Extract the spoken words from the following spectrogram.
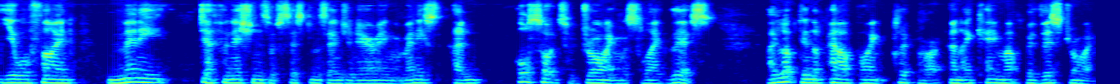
you will find many definitions of systems engineering, many and all sorts of drawings like this. I looked in the PowerPoint clip art and I came up with this drawing.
